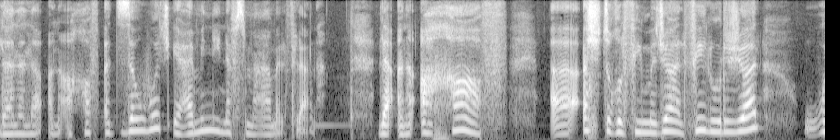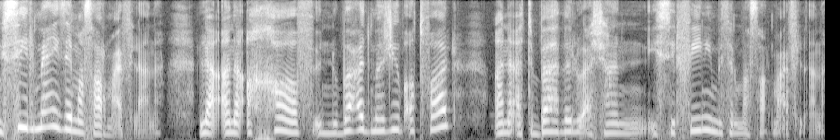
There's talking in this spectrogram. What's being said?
لا لا لا أنا أخاف أتزوج يعاملني نفس معامل فلانة. لا أنا أخاف آه، أشتغل في مجال فيه له رجال ويصير معي زي ما صار مع فلانة. لا أنا أخاف أنه بعد ما أجيب أطفال أنا أتبهذل عشان يصير فيني مثل ما صار مع فلانة.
